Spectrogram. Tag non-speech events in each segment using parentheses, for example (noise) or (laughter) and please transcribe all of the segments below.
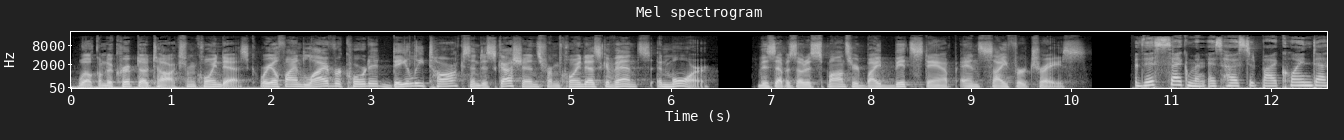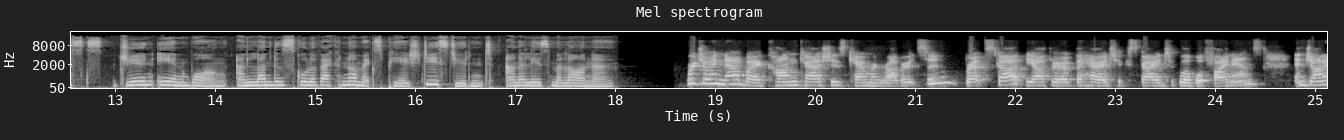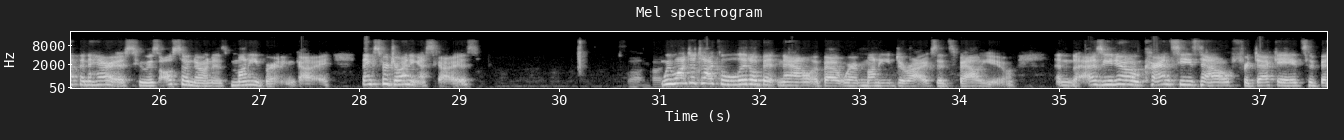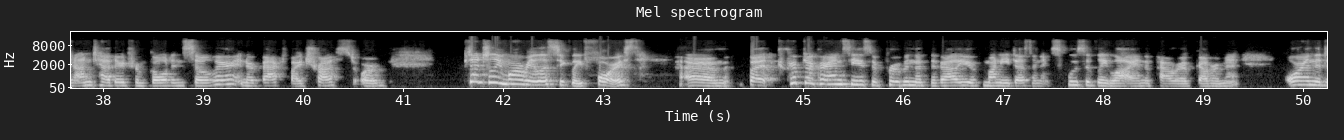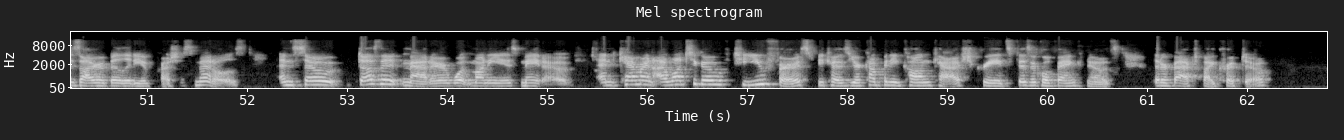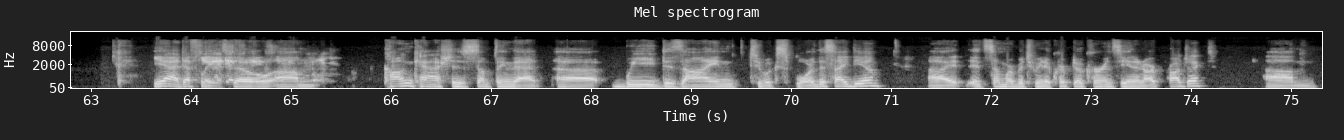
Welcome to Crypto Talks from Coindesk, where you'll find live recorded daily talks and discussions from Coindesk events and more. This episode is sponsored by Bitstamp and CipherTrace. This segment is hosted by Coindesk's Joon Ian Wong and London School of Economics PhD student Annaliese Milano. We're joined now by Cash's Cameron Robertson, Brett Scott, the author of The Heretic's Guide to Global Finance, and Jonathan Harris, who is also known as Money Burning Guy. Thanks for joining us, guys. We want to talk a little bit now about where money derives its value. And as you know, currencies now for decades have been untethered from gold and silver and are backed by trust or potentially more realistically force. Um, but cryptocurrencies have proven that the value of money doesn't exclusively lie in the power of government or in the desirability of precious metals. And so, does it matter what money is made of? And Cameron, I want to go to you first because your company Cash creates physical banknotes that are backed by crypto. Yeah, definitely. So, um, Cash is something that uh, we designed to explore this idea. Uh, it, it's somewhere between a cryptocurrency and an art project. Um,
